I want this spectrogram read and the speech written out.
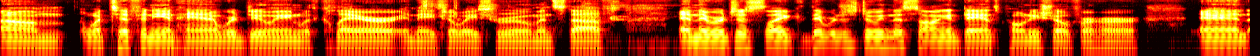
um what Tiffany and Hannah were doing with Claire in the HOH room and stuff. And they were just like they were just doing this song and dance pony show for her. And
